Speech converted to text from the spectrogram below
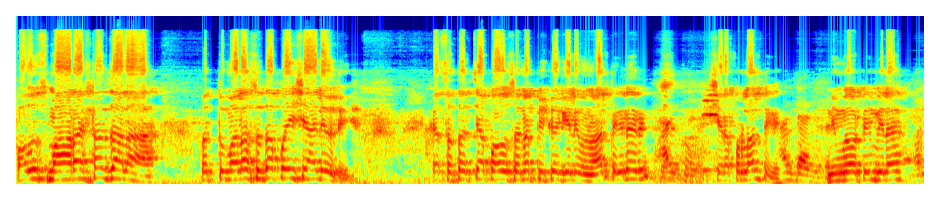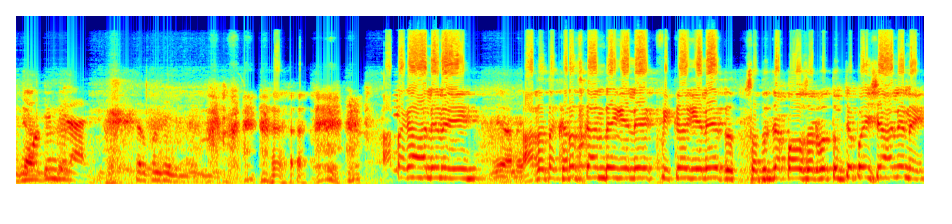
पाऊस महाराष्ट्रात झाला पण तुम्हाला सुद्धा पैसे आले होते. का सततच्या पावसानं पिकं गेले म्हणून? आलते नाही रे शिरापूरला आलते का? निमगाव टिंबीला? आता का आले नाही? आता तर खरंच कांदे गेले पिकं गेले सततच्या पावसावर तुमचे पैसे आले नाही.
